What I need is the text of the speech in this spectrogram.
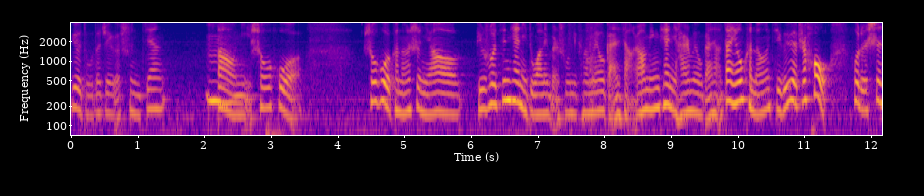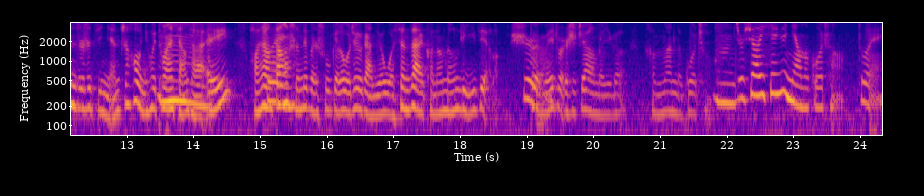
阅读的这个瞬间，嗯到你收获，收获可能是你要，比如说今天你读完了一本书，你可能没有感想，然后明天你还是没有感想，但有可能几个月之后，或者甚至是几年之后，你会突然想起来，哎、好像当时那本书给了我这个感觉，我现在可能能理解了。是对，没准儿是这样的一个很慢的过程。嗯，就需要一些酝酿的过程。对，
